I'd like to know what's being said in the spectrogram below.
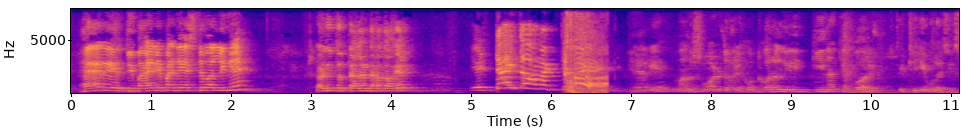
হ্যাঁ রে তুই বাইরে পাইতে আসতে পারলি না। একদিন তোর ট্যালেন্ট দেখাতে আগে এটাই তো আমার হ্যাঁ রে মানুষ ওয়ার্ল্ড রেকর্ড করালি কি না কি করে। তুই ঠিকই বলেছিস।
